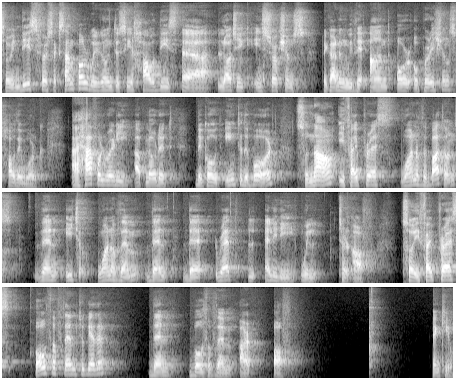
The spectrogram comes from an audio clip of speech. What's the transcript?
So in this first example, we're going to see how these uh, logic instructions regarding with the AND OR operations, how they work. I have already uploaded the code into the board. So now if I press one of the buttons, then each one of them, then the red LED will turn off. So if I press both of them together, then both of them are off. Thank you.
